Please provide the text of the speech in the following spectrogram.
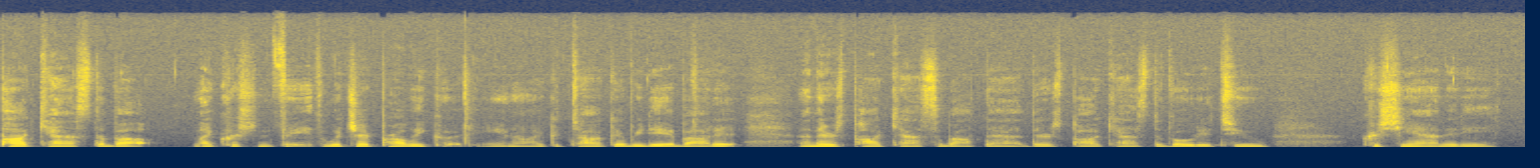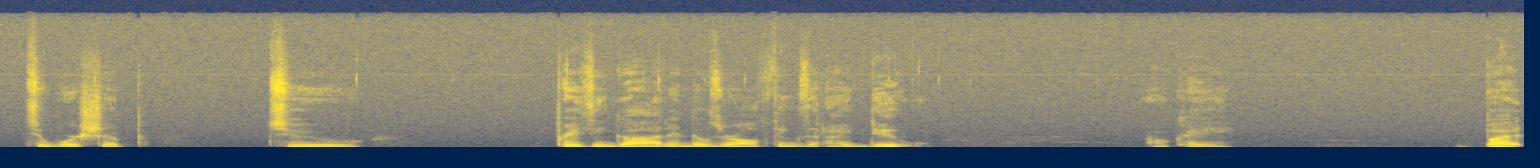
podcast about my Christian faith, which I probably could. You know, I could talk every day about it, and there's podcasts about that. There's podcasts devoted to Christianity, to worship, to praising God, and those are all things that I do. Okay? But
